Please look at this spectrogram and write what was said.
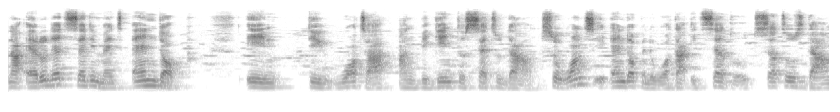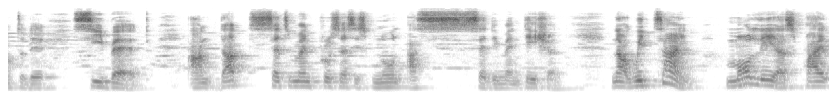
Now, eroded sediments end up in the water and begin to settle down. So once it end up in the water, it settles settles down to the seabed, and that settlement process is known as sedimentation. Now, with time, more layers pile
